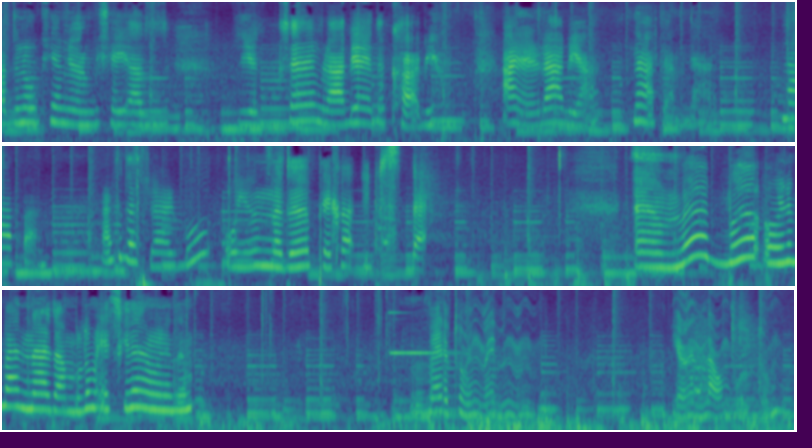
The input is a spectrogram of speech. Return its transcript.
Adını okuyamıyorum bir şey yazdı. Sanırım Rabia ya da Kabi. Aynen Rabia. Ne yapalım yani? Ne yapalım? Arkadaşlar bu oyunun adı PKX'de. Ve bu oyunu ben nereden buldum? Eskiden oynadım. Ve evinin yanından buldum.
